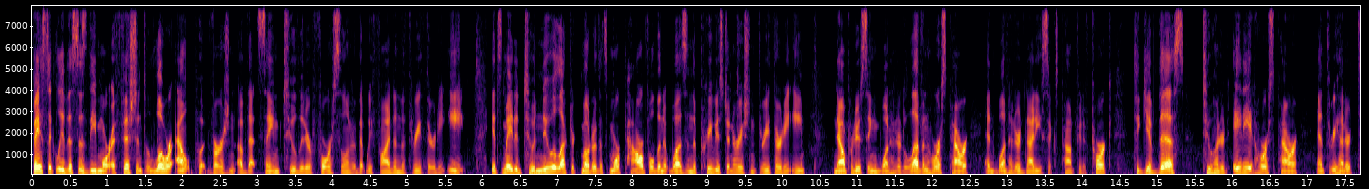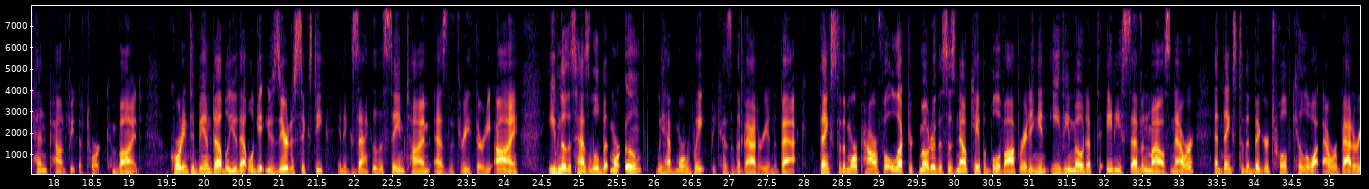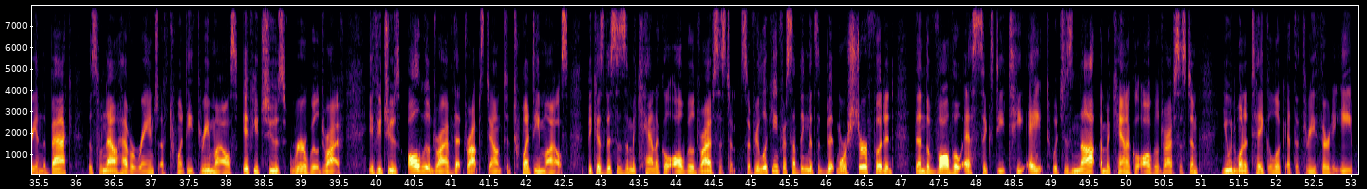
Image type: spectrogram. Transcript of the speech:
Basically, this is the more efficient, lower output version of that same 2-liter 4-cylinder that we find in the 330e. It's mated to a new electric motor that's more powerful than it was in the previous generation 330e, now producing 111 horsepower and 196 pound-feet of torque to give this 288 horsepower and 310 pound-feet of torque combined. According to BMW, that will get you 0 to 60 in exactly the same time as the 330i. Even though this has a little bit more oomph, we have more weight because of the battery in the back. Thanks to the more powerful electric motor, this is now capable of operating in EV mode up to 87 miles an hour, and thanks to the bigger 12 kilowatt hour battery in the back, this will now have a range of 23 miles if you choose rear-wheel drive. If you choose all-wheel drive, that drops down to 20 miles, because this is a mechanical all-wheel drive system. So if you're looking for something that's a bit more sure-footed than the Volvo S60 T8, which is not a mechanical all-wheel drive system, you would want to take a look at the 330e.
